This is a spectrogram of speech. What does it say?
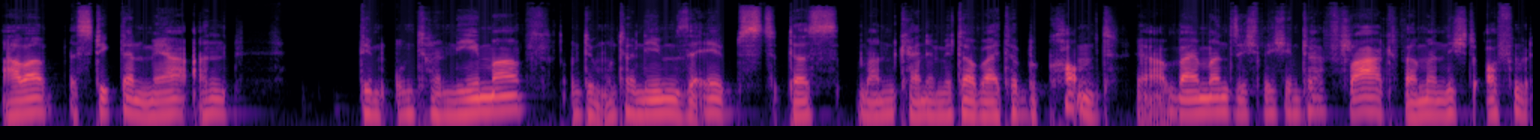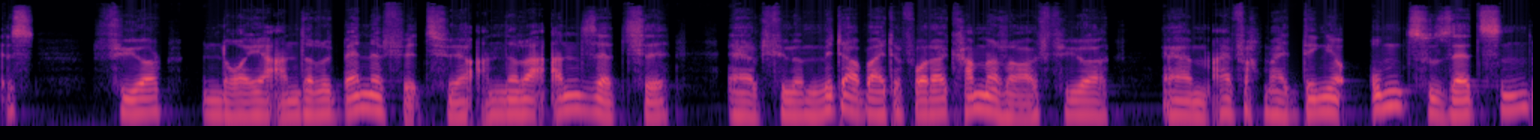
aber es liegt dann mehr an dem Unternehmer und dem Unternehmen selbst, dass man keine Mitarbeiter bekommt, ja, weil man sich nicht hinterfragt, weil man nicht offen ist für neue andere Benefits, für andere Ansätze, äh, für Mitarbeiter vor der Kamera, für ähm, einfach mal Dinge umzusetzen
